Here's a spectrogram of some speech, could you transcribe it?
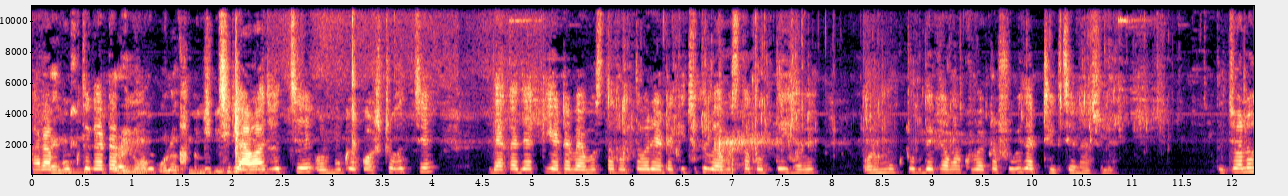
খারাপ বুক থেকে একটা বিচ্ছিরি আওয়াজ হচ্ছে ওর বুকে কষ্ট হচ্ছে। দেখা যাক কি একটা ব্যবস্থা করতে পারি এটা কিছু তো ব্যবস্থা করতেই হবে। ওর মুখ টুক দেখে আমার খুব একটা সুবিধা ঠিকছে না আসলে। তো চলো,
